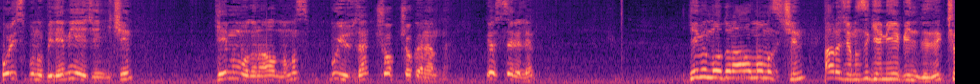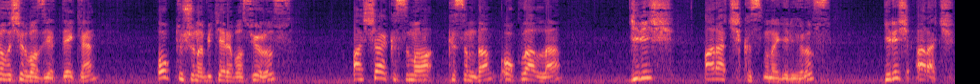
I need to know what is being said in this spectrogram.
Polis bunu bilemeyeceği için gemi moduna almamız bu yüzden çok çok önemli. Gösterelim. Gemi moduna almamız için aracımızı gemiye bindirdik çalışır vaziyetteyken. Ok tuşuna bir kere basıyoruz. Aşağı kısma, kısımdan oklarla giriş araç kısmına geliyoruz. Giriş araç.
